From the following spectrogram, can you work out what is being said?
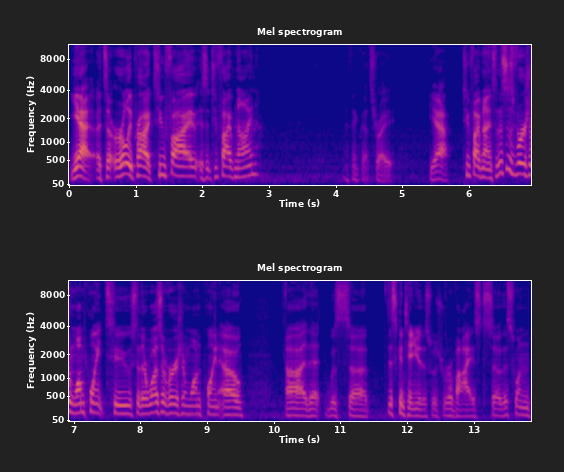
Yeah, it's an early product, 2.5, is it 259? I think that's right. Yeah, 259. So this is version 1.2. So there was a version 1.0 uh, that was uh, discontinued. This was revised. So this one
